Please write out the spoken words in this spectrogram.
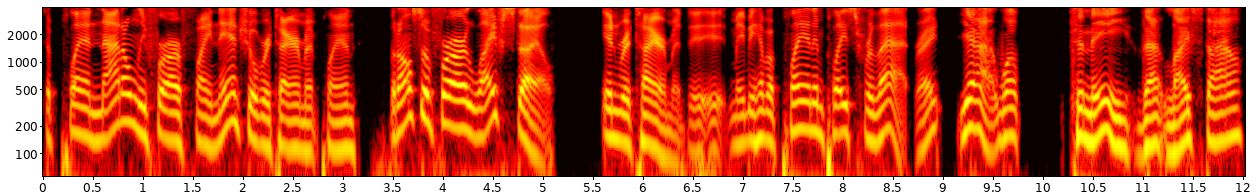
to plan not only for our financial retirement plan, but also for our lifestyle in retirement. It, maybe have a plan in place for that, right? Yeah. Well, to me, that lifestyle,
